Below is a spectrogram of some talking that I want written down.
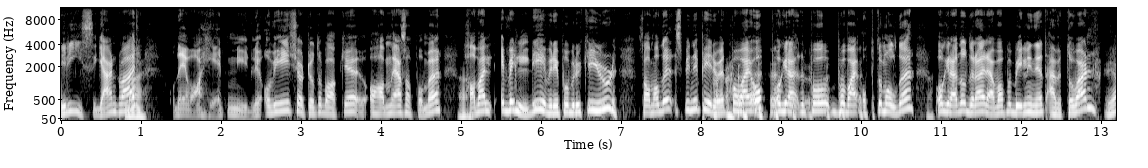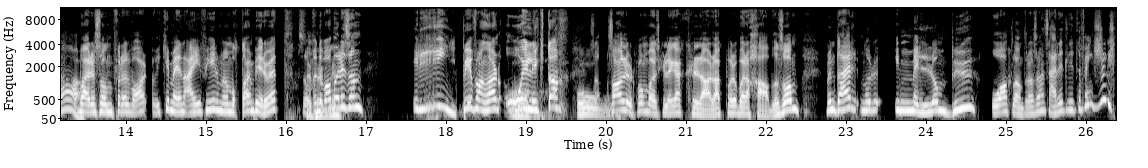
grisegærent vær. Nei. Og det var helt nydelig. Og vi kjørte jo tilbake, og han jeg satt på med, han er veldig ivrig på å bruke hjul. Så han hadde spinnet piruett på på, på vei opp til Molde, og greide å dra ræva på bilen inn i et autovern. Ja. Bare sånn, for det var ikke med en ei fil, men måtte ha en piruett. Så, men det var bare sånn ripe i fangeren og i lykta! Oh. Så, så han lurte på om han bare skulle legge klarlagt på det og bare ha det sånn. Men der, når du imellom Bu og Atlanterhavsveien, så er det et lite fengsel.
